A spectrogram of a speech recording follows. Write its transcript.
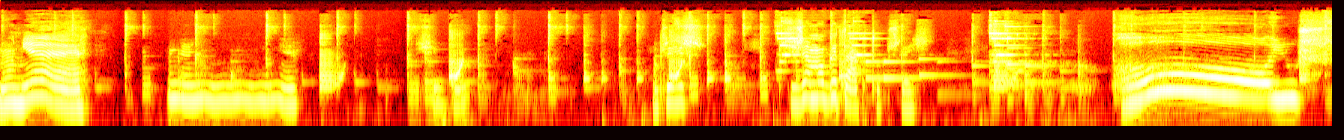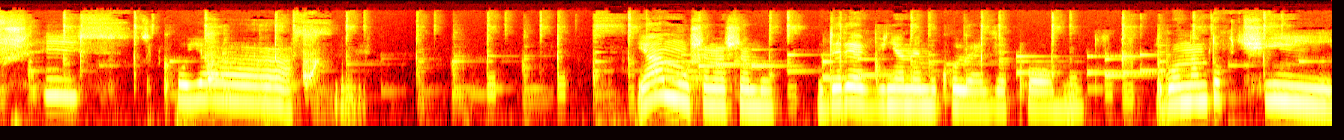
No nie. Nie, nie, nie, nie. No przecież, przecież ja mogę tak to przejść. O, już wszystko jasne. Ja muszę naszemu drewnianemu koledze pomóc, żeby on nam to wcisnął.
